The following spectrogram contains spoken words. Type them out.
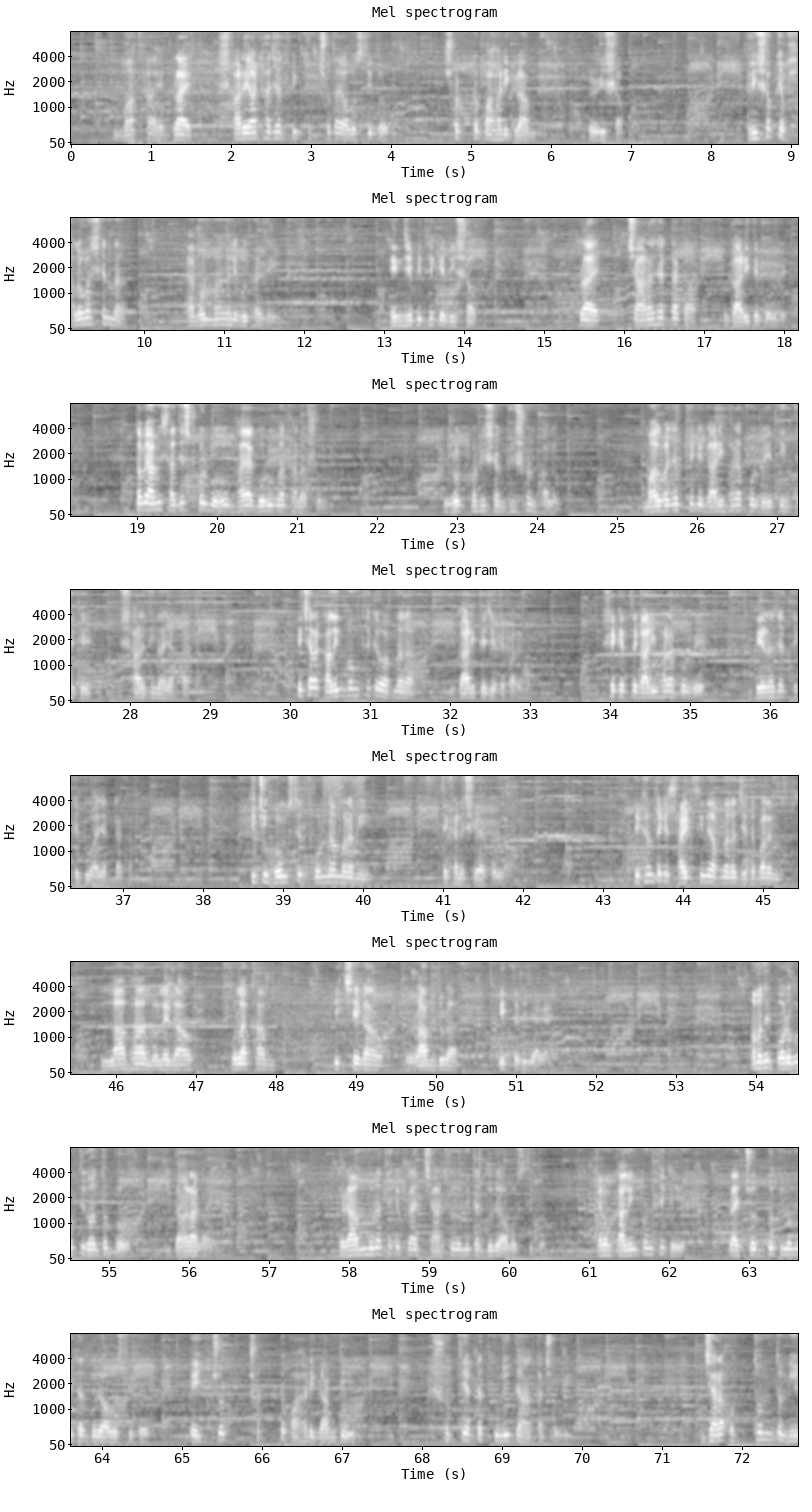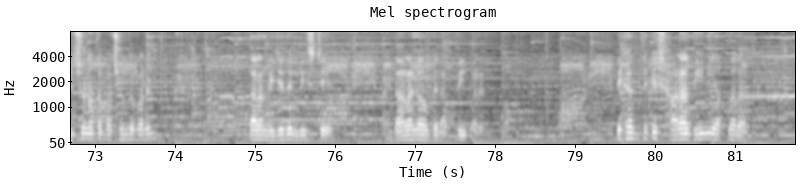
মাথায় প্রায় সাড়ে আট হাজার ফিট উচ্চতায় অবস্থিত ছোট্ট পাহাড়ি গ্রাম ঋষভ। ঋষভকে ভালোবাসেন না এমন বাঙালি বোধহয় নেই। এনজেপি থেকে ঋষভ প্রায় চার হাজার টাকা গাড়িতে পড়বে। তবে আমি সাজেস্ট করব ভায়া গরুবা থানা শুন রোড কন্ডিশন ভীষণ ভালো। মালবাজার থেকে গাড়ি ভাড়া পড়বে তিন থেকে সাড়ে তিন হাজার টাকা। এছাড়া কালিম্পং থেকেও আপনারা গাড়িতে যেতে পারেন। সেক্ষেত্রে গাড়ি ভাড়া পড়বে দেড় হাজার থেকে দু হাজার টাকা। কিছু হোমস্টের ফোন নাম্বার আমি এখানে শেয়ার করলাম। এখান থেকে সাইট সিনে আপনারা যেতে পারেন লাভা, লোলেগাঁও, কোলাখাম ইচ্ছেগাঁও, রামদুরা ইত্যাদি জায়গায়। আমাদের পরবর্তী গন্তব্য দাঁড়াগাঁও। রামদুরা থেকে প্রায় চার কিলোমিটার দূরে অবস্থিত এবং কালিম্পং থেকে প্রায় চোদ্দ কিলোমিটার দূরে অবস্থিত এই ছোট্ট পাহাড়ি গ্রামটি সত্যি একটা তুলিতে আঁকা ছবি। যারা অত্যন্ত নির্জনতা পছন্দ করেন, তারা নিজেদের লিস্টে দানাগাঁওকে রাখতেই পারেন। এখান থেকে সারা দিনই আপনারা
